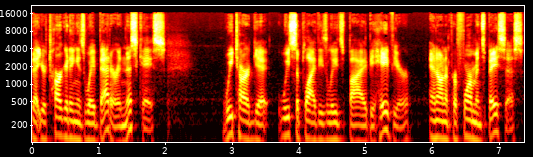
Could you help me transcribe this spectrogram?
that your targeting is way better. In this case, we target, we supply these leads by behavior and on a performance basis.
